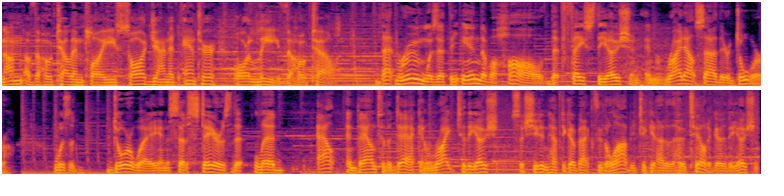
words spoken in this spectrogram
none of the hotel employees saw Janet enter or leave the hotel. That room was at the end of a hall that faced the ocean, and right outside their door was a doorway and a set of stairs that led out and down to the deck and right to the ocean. So she didn't have to go back through the lobby to get out of the hotel to go to the ocean.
